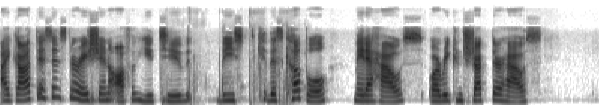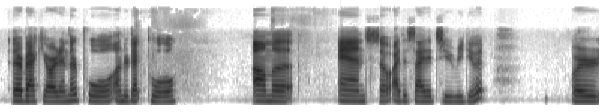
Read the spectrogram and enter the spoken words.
I got this inspiration off of YouTube. These this couple made a house or reconstruct their house, their backyard and their pool, underdeck pool. Um uh, and so I decided to redo it. Or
